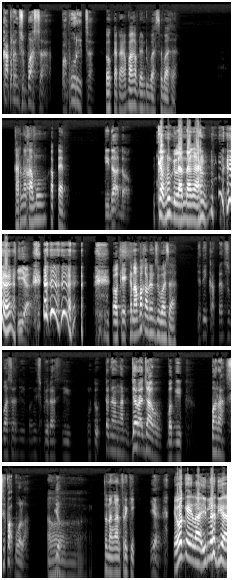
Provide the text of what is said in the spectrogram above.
Kapten Subasa favorit saya. Oh, kenapa Kapten Dubasa bahasa? Karena kamu kapten. Tidak dong. Kamu gelandangan. iya. Oke, kenapa Kapten Subasa? Jadi Kapten Subasa ini menginspirasi untuk tenangan jarak jauh bagi para sepak bola. Oh, Yo. tenangan free kick. Iya. Ya oke lah, inilah dia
